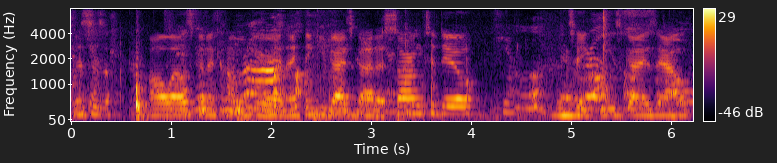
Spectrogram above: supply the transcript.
this is all I was gonna come here, and I think you guys got a song to do. We'll take these guys out.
